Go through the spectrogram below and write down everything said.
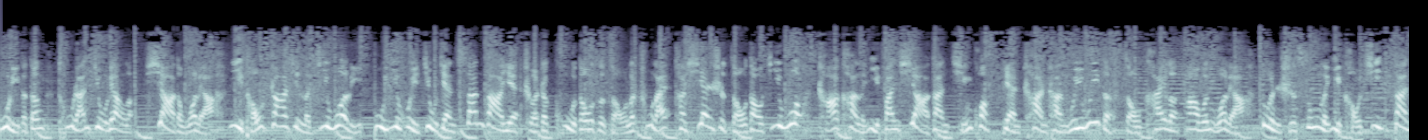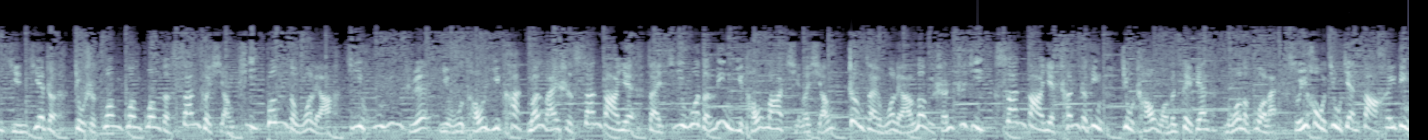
屋里的灯突然就亮了，吓得我俩一头扎进了鸡窝里。不一会，就见三大爷扯着裤兜子走了出来。他先是走到鸡窝查看了一番下蛋情况，便颤颤巍巍的走开了。阿文我俩顿时松了一口气，但紧接着就是咣咣咣的三个响屁，崩的我俩几乎晕厥。扭头一看，原来是三大爷在鸡窝的另一头拉起了翔。正在我俩愣神之际，三大爷抻着腚就朝我们这边挪了过来，随后就见大黑腚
